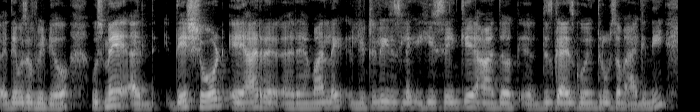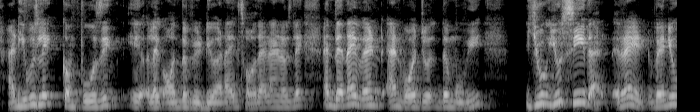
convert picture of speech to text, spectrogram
uh there was a video usme uh, they showed ar rahman uh, like literally just like he's saying ke, ha, the, uh, this guy is going through some agony and he was like composing eh, like on the video and i saw that and i was like and then i went and watched the movie you you see that right when you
